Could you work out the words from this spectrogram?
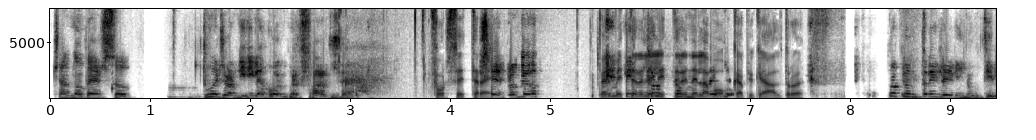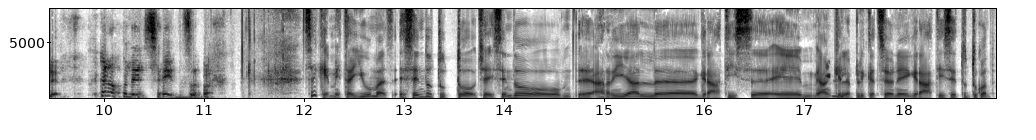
ci hanno perso due giorni di lavoro per farlo. Cioè, Forse tre. Cioè, proprio, per mettere le lettere nella trailer- bocca più che altro. Eh. proprio un trailer inutile. Però nel senso... Sai che MetaHuman, essendo tutto, cioè essendo eh, Unreal eh, gratis e anche l'applicazione gratis e tutto quanto,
